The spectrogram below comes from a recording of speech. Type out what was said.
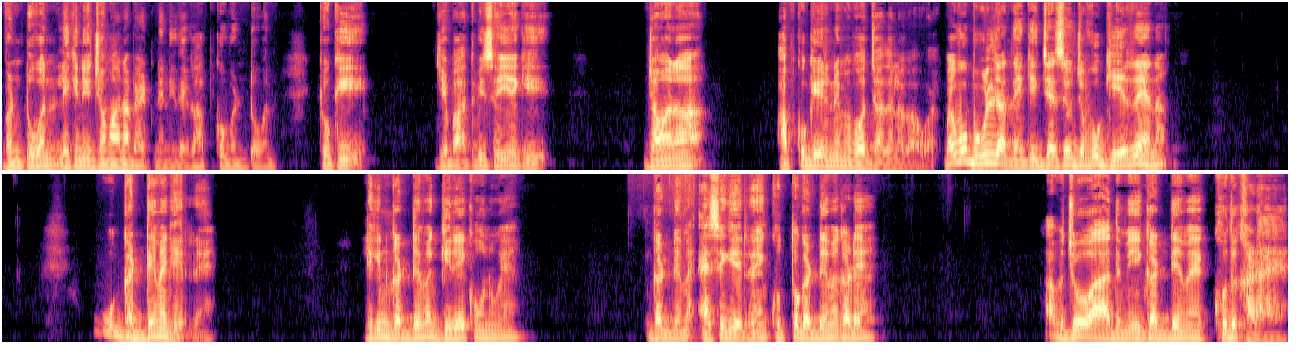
वन टू वन लेकिन ये जमाना बैठने नहीं देगा आपको वन टू वन क्योंकि ये बात भी सही है कि जमाना आपको घेरने में बहुत ज़्यादा लगा हुआ है। भाई वो भूल जाते हैं कि जैसे जब वो घेर रहे हैं ना वो गड्ढे में घेर रहे हैं। लेकिन गड्ढे में गिरे कौन हुए हैं? गड्ढे में ऐसे गिर रहे हैं खुद तो गड्ढे में खड़े हैं। अब जो आदमी गड्ढे में खुद खड़ा है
